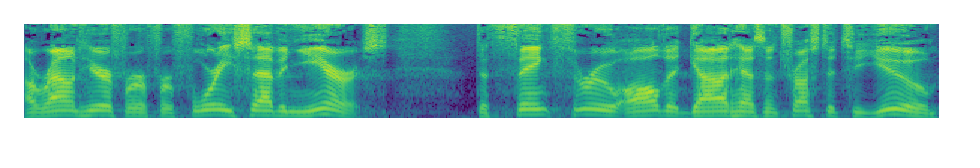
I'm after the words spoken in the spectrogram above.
around here for, for 47 years, to think through all that God has entrusted to you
